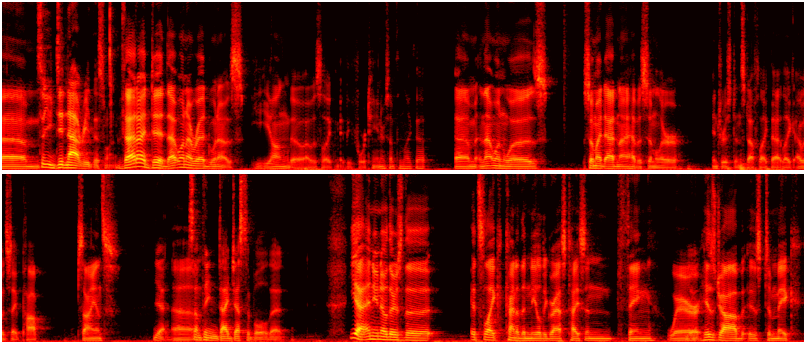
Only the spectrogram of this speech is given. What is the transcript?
um, so you did not read this one. that I did. That one I read when I was young, though. I was like maybe 14 or something like that. Um, and that one was. So my dad and I have a similar interest in stuff like that. Like I would say pop science. Yeah, Uh, something digestible that. Yeah, and you know, there's the. It's like kind of the Neil deGrasse Tyson thing where his job is to make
